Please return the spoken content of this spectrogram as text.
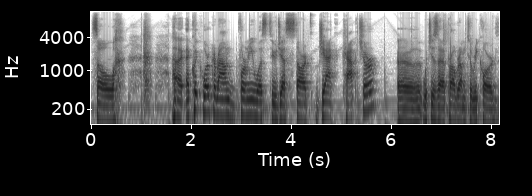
So a quick workaround for me was to just start Jack Capture, uh, which is a program to record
